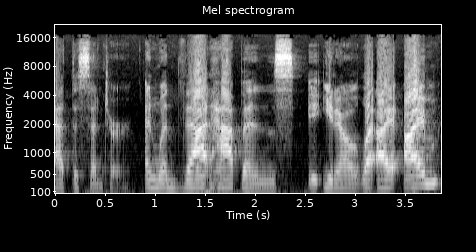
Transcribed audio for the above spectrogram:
at the center. And when that happens it, you know like i i'm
